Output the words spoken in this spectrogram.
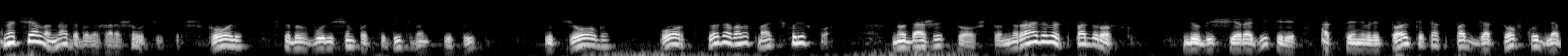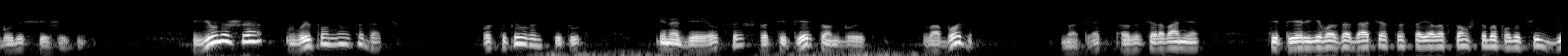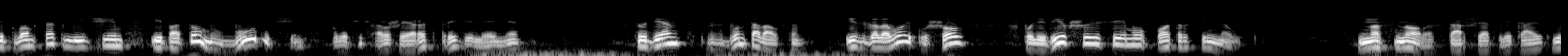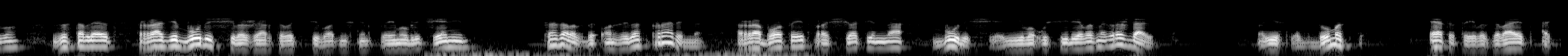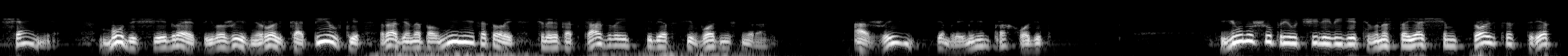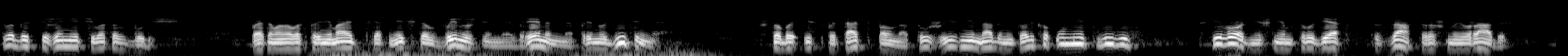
Сначала надо было хорошо учиться в школе, чтобы в будущем поступить в институт. Учеба, спорт — все давалось мальчику легко. Но даже то, что нравилось подростку, любящие родители оценивали только как подготовку для будущей жизни. Юноша выполнил задачу, поступил в институт и надеялся, что теперь-то он будет свободен. Но опять разочарование – Теперь его задача состояла в том, чтобы получить диплом с отличием и потом в будущем получить хорошее распределение. Студент взбунтовался и с головой ушел в полюбившуюся ему отрасль науки. Но снова старшие отвлекают его, заставляют ради будущего жертвовать сегодняшним своим увлечением. Казалось бы, он живет правильно, работает в расчете на будущее, и его усилия вознаграждаются. Но если вдуматься, это-то и вызывает отчаяние. Будущее играет в его жизни роль копилки, ради наполнения которой человек отказывает себе в сегодняшней радости. А жизнь тем временем проходит. Юношу приучили видеть в настоящем только средства достижения чего-то в будущем. Поэтому оно воспринимается как нечто вынужденное, временное, принудительное. Чтобы испытать полноту жизни, надо не только уметь видеть в сегодняшнем труде завтрашнюю радость,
